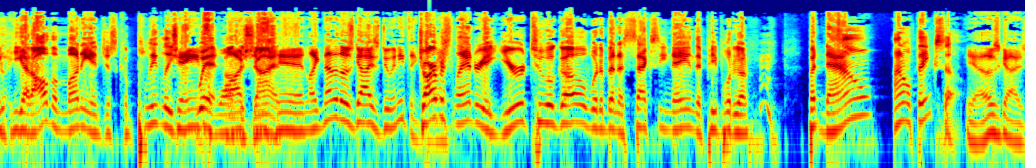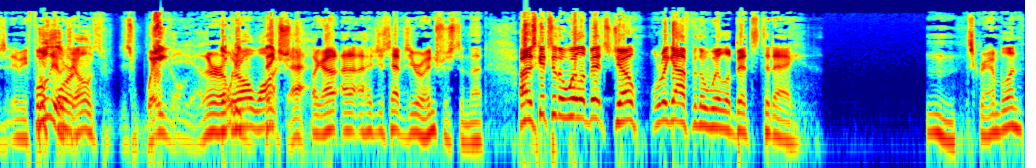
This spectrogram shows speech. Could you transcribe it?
proved he got all the money and just completely James quit on the Giants. Like none of those guys do anything. Jarvis me. Landry a year or two ago would have been a sexy name that people would have gone, hmm. But now I don't think so. Yeah, those guys. I mean, Julio Jones is way gone. Yeah, they're, they're all washed. Like I, I just have zero interest in that. All right, let's get to the Willa Bits, Joe. What do we got for the Willa Bits today? Mm, scrambling.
